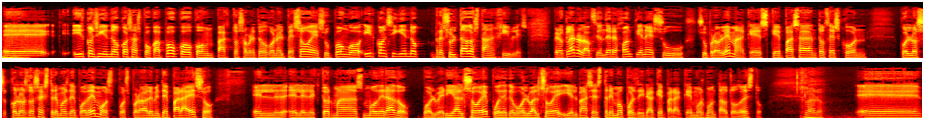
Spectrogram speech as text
Eh, ir consiguiendo cosas poco a poco, con pactos sobre todo con el PSOE, supongo, ir consiguiendo resultados tangibles. Pero claro, la opción de Rejón tiene su, su problema, que es qué pasa entonces con, con, los, con los dos extremos de Podemos. Pues probablemente para eso el, el elector más moderado volvería al PSOE, puede que vuelva al PSOE, y el más extremo pues dirá que para qué hemos montado todo esto. Claro. Eh,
